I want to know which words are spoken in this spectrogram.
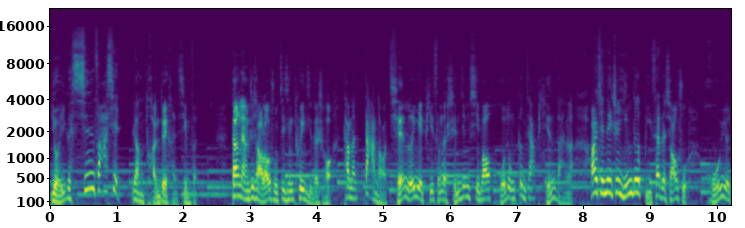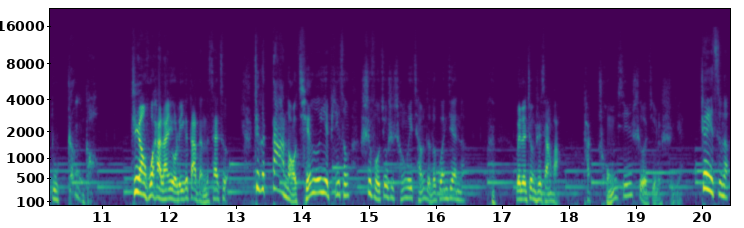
有一个新发现让团队很兴奋。当两只小老鼠进行推挤的时候，它们大脑前额叶皮层的神经细胞活动更加频繁了，而且那只赢得比赛的小鼠活跃度更高。这让胡海兰有了一个大胆的猜测：这个大脑前额叶皮层是否就是成为强者的关键呢？为了证实想法，他重新设计了实验。这一次呢，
